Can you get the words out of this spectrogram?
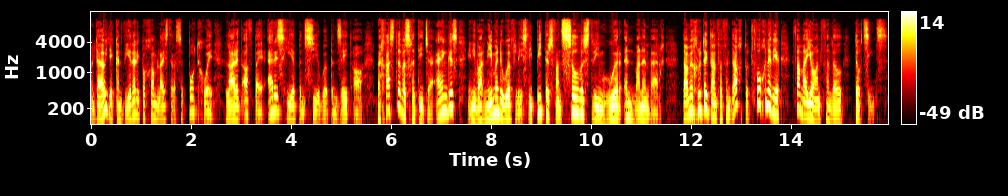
Onthou, jy kan weer na die program luister as 'n pot gooi. Laat dit af by rsg.co.za. My gaste was Gedija Angus en die waarnemende hoof Leslie Pieters van Silverstream Hoër in Mannenberg. daarmee groet ek dan vir vandag tot volgende week van my Johan van Lille. Totsiens.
